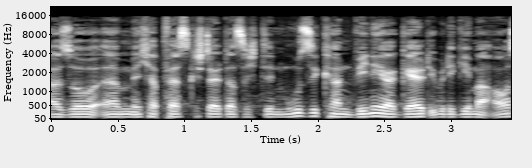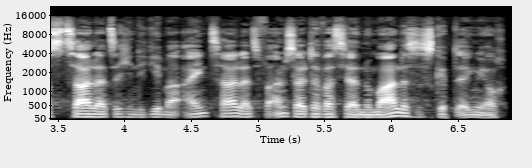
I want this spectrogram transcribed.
Also ähm, ich habe festgestellt, dass ich den Musikern weniger Geld über die GEMA auszahle, als ich in die GEMA einzahle als Veranstalter, was ja normal ist. Es gibt irgendwie auch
